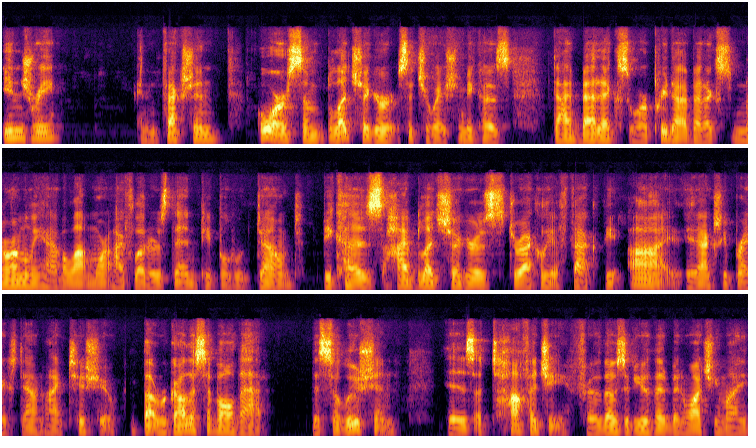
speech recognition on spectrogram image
injury, an infection, or some blood sugar situation because diabetics or pre-diabetics normally have a lot more eye floaters than people who don't because high blood sugars directly affect the eye. It actually breaks down eye tissue. But regardless of all that, the solution is autophagy. For those of you that have been watching my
